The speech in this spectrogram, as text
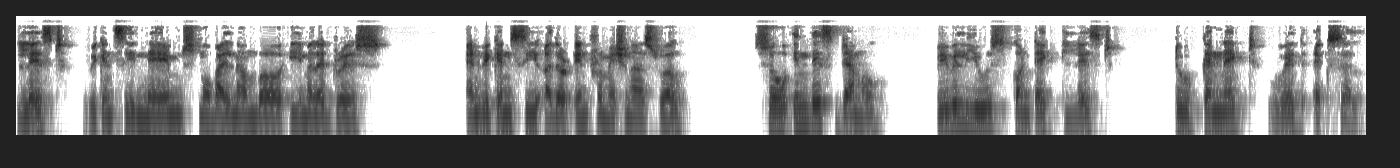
list. We can see names, mobile number, email address, and we can see other information as well. So in this demo, we will use contact list to connect with Excel.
